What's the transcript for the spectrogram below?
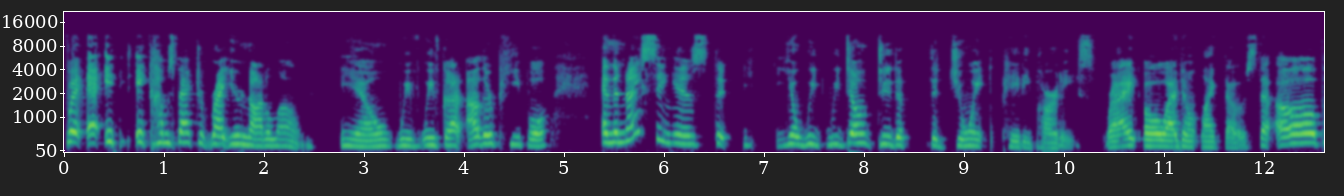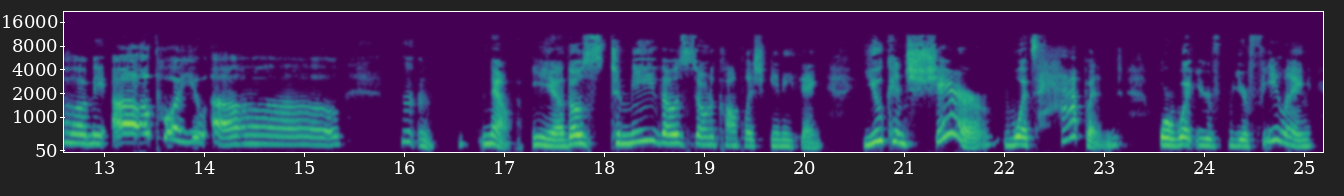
But uh, it it comes back to right you're not alone. You know we've we've got other people. And the nice thing is that you know we we don't do the the joint pity parties right? Oh i don't like those. The oh poor me. Oh poor you. Oh. Mm-mm. no. You know those to me those don't accomplish anything. You can share what's happened or what you're you're feeling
